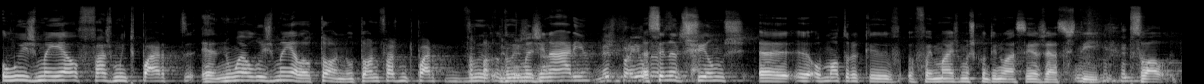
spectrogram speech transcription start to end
o Luís Mael faz muito parte, eh, não é o Luís Mael, é o Tono. O Tono faz muito parte do, parte do, do imaginário. Ele a cena dos filmes, uh, houve uma altura que foi mais, mas continua a ser, já assisti. pessoal,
